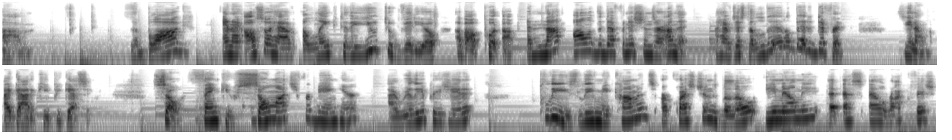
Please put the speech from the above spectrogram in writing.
um, the blog, and I also have a link to the YouTube video about put up. And not all of the definitions are on that. I have just a little bit of different, you know, I got to keep you guessing. So, thank you so much for being here. I really appreciate it. Please leave me comments or questions below. Email me at slrockfish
